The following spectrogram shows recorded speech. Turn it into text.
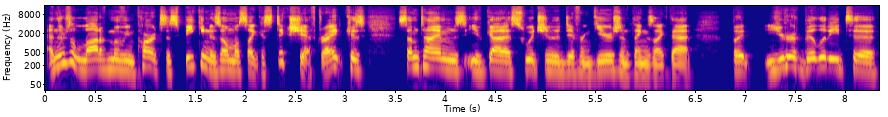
And there's a lot of moving parts. And speaking is almost like a stick shift, right? Because sometimes you've got to switch into the different gears and things like that. But your ability to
